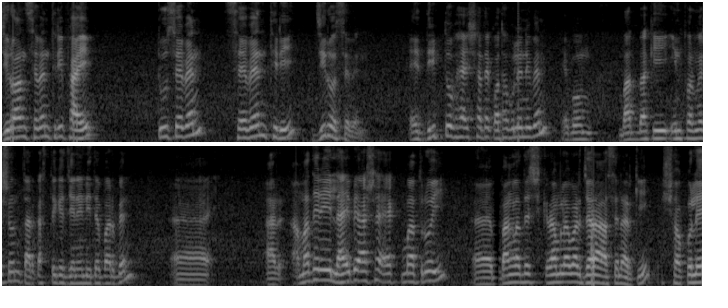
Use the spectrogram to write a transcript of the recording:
Zero one seven three five two seven seven three zero seven. এই দীপ্ত ভাইয়ের সাথে কথা বলে নেবেন এবং বাদবাকি ইনফরমেশন তার কাছ থেকে জেনে নিতে পারবেন। আর আমাদের এই লাইভে আসা একমাত্রই বাংলাদেশ ক্রাম লাভার যারা আছেন আর কি, সকলে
